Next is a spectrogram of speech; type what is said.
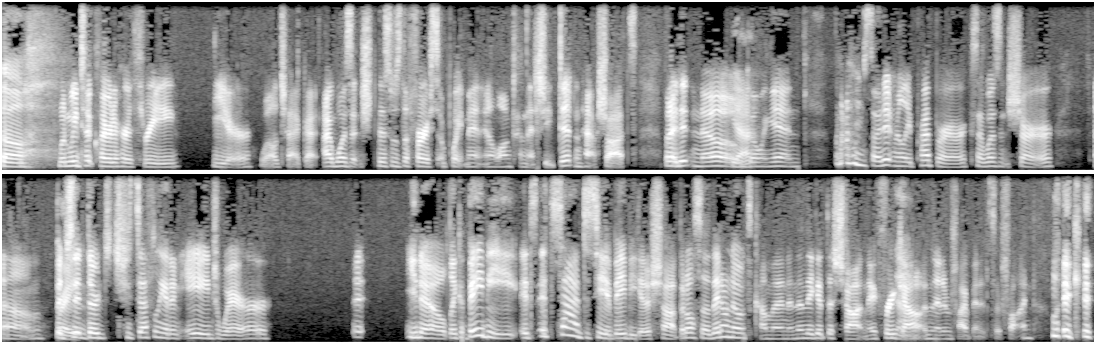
ugh. when we took Claire to her three year well check, I, I wasn't, this was the first appointment in a long time that she didn't have shots, but I didn't know Yeah. going in. so I didn't really prep her because I wasn't sure. Um, but Right. there, she's definitely at an age where, you know, like a baby, it's, it's sad to see a baby get a shot, but also they don't know it's coming and then they get the shot and they freak No. out and then in five minutes they're fine. like,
